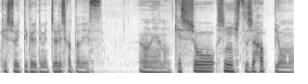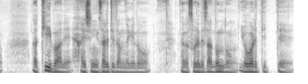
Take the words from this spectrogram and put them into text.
決勝行ってくれてめっちゃ嬉しかったです。あのね、あの、決勝進出者発表のが TVer で配信されてたんだけど、なんかそれでさ、どんどん呼ばれていって、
